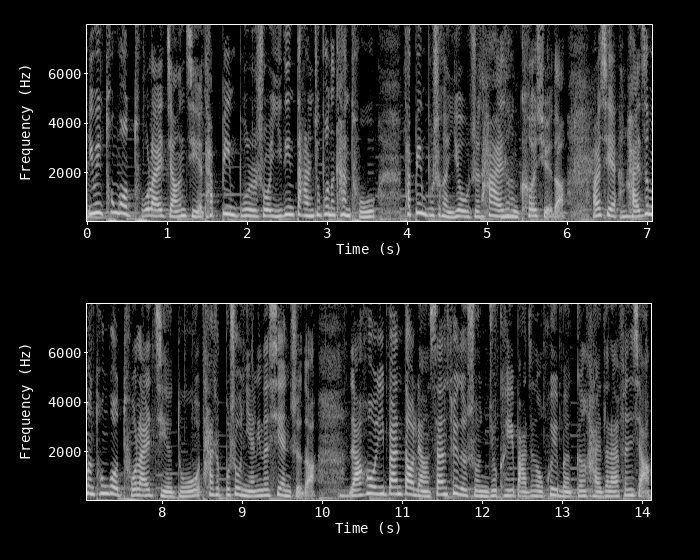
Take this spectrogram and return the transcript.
因为通过图来讲解，它并不是说一定大人就不能看图，它并不是很幼稚，它还是很科学的。而且孩子们通过图来解读，它是不受年龄的限制的。然后一般到两三岁的时候，你就可以把这种绘本跟孩子来分享，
